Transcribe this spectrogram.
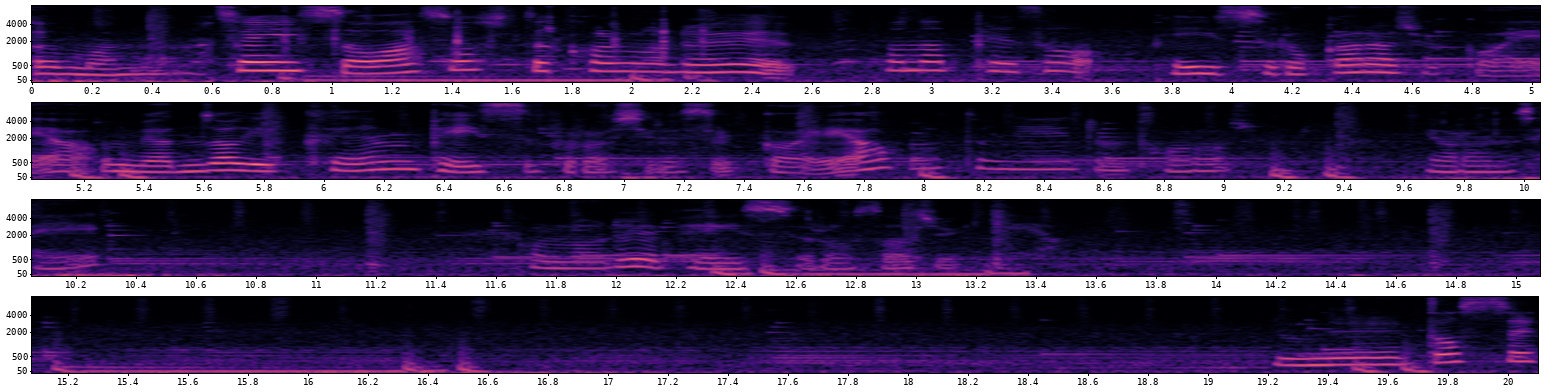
어머머. 체이서와 소프트 컬러를 혼합해서 베이스로 깔아줄 거예요. 좀 면적이 큰 베이스 브러쉬를 쓸 거예요. 뚱뚱이 좀 덜어줍니다. 이런 색 컬러를 베이스로 써줄게요. 눈을 떴을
